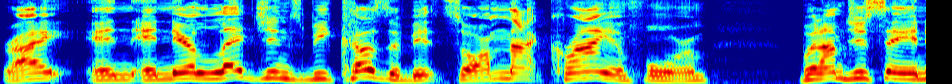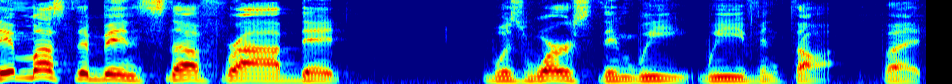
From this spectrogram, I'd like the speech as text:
right? And and they're legends because of it. So I'm not crying for them, but I'm just saying it must have been stuff, Rob, that was worse than we we even thought. But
